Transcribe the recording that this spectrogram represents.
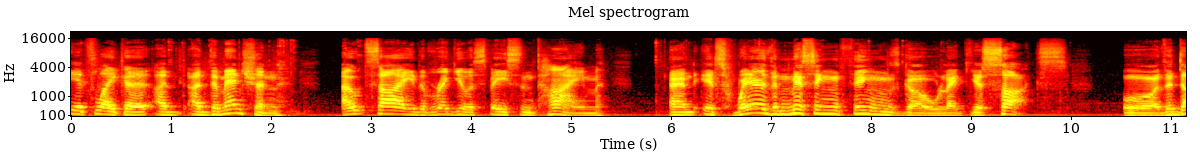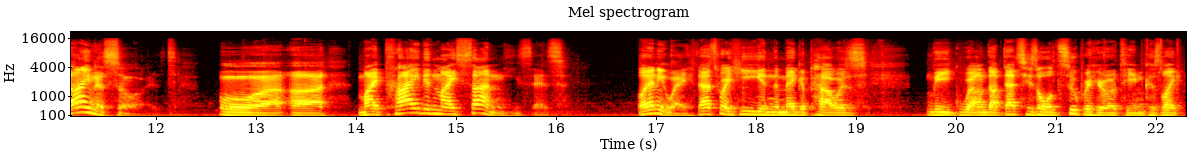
it's like a, a, a dimension outside of regular space and time, and it's where the missing things go, like your socks, or the dinosaurs, or uh, my pride in my son, he says. Well, anyway, that's where he and the Mega Powers League wound up. That's his old superhero team, because, like,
